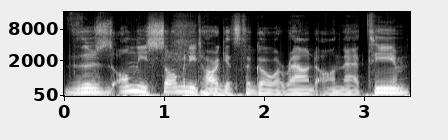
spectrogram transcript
There's only so many targets to go around on that team.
